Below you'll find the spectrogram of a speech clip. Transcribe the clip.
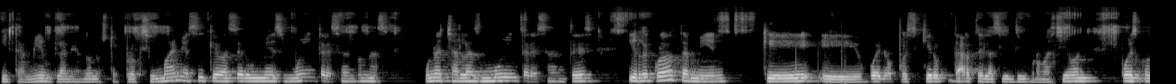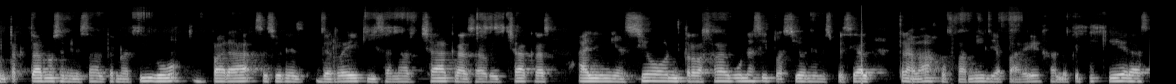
y también planeando nuestro próximo año. Así que va a ser un mes muy interesante, unas charlas muy interesantes. Y recuerda también que, eh, bueno, pues quiero darte la siguiente información. Puedes contactarnos en Bienestar Alternativo para sesiones de Reiki, sanar chakras, abrir chakras, alineación, trabajar alguna situación en especial, trabajo, familia, pareja, lo que tú quieras.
